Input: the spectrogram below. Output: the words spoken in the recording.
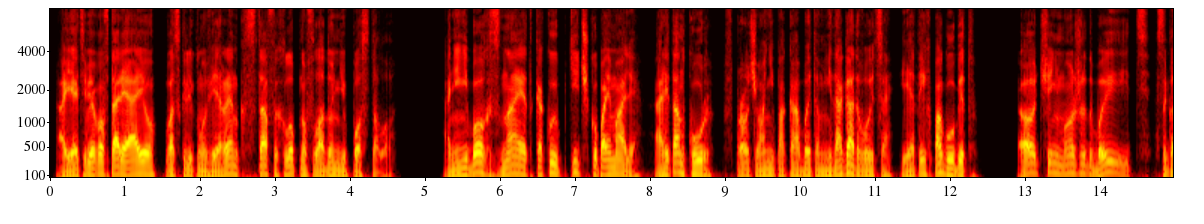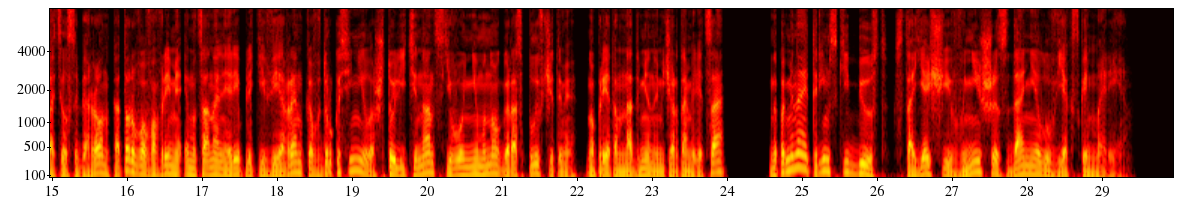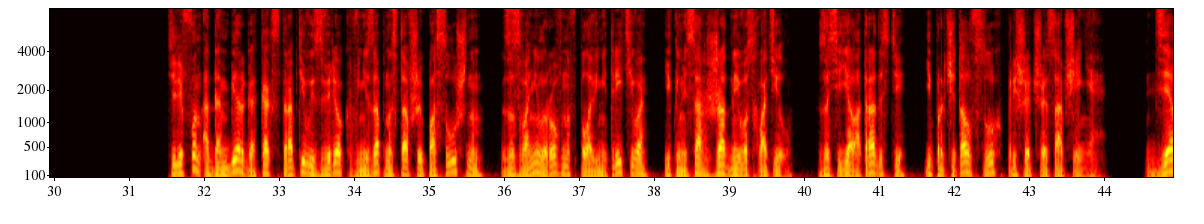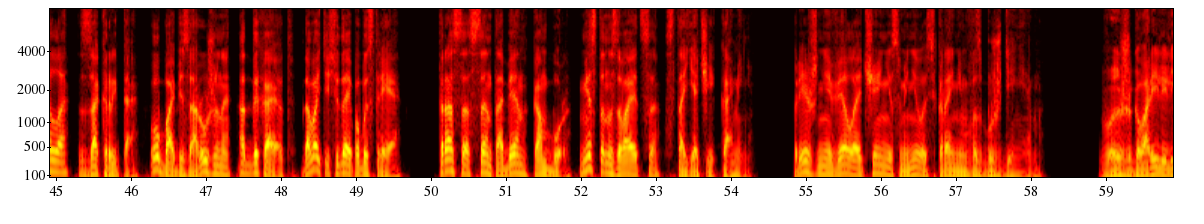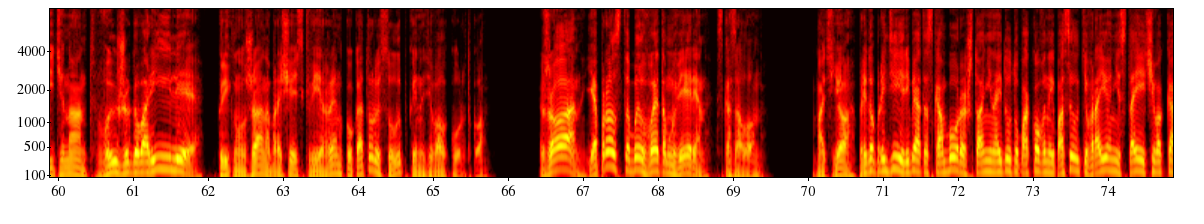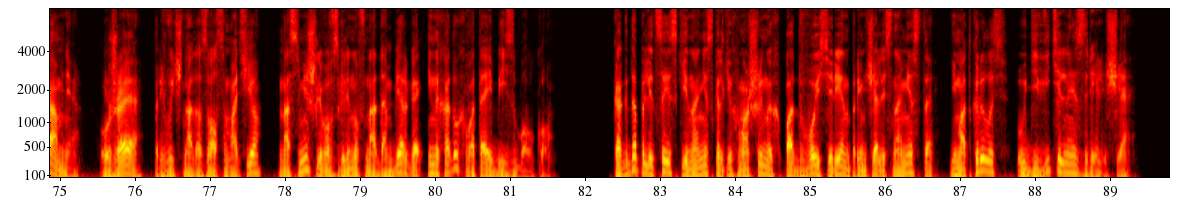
«А я тебе повторяю!» — воскликнул Вейренг, встав и хлопнув ладонью по столу. «Они не бог знает, какую птичку поймали, Аританкур. Впрочем, они пока об этом не догадываются, и это их погубит. «Очень может быть», — согласился Берон, которого во время эмоциональной реплики Вейренко вдруг осенило, что лейтенант с его немного расплывчатыми, но при этом надменными чертами лица напоминает римский бюст, стоящий в нише здания Лувьекской мэрии. Телефон Адамберга, как строптивый зверек, внезапно ставший послушным, зазвонил ровно в половине третьего, и комиссар жадно его схватил, засиял от радости и прочитал вслух пришедшее сообщение. «Дело закрыто. Оба обезоружены, отдыхают. Давайте сюда и побыстрее. Трасса Сент-Абен-Камбур. Место называется «Стоячий камень». Прежнее вялое отчаяние сменилось крайним возбуждением. «Вы же говорили, лейтенант! Вы же говорили!» — крикнул Жан, обращаясь к Вейренку, который с улыбкой надевал куртку. «Жон, я просто был в этом уверен», — сказал он. «Матье, предупреди ребята с Камбура, что они найдут упакованные посылки в районе стоячего камня». «Уже?» — привычно отозвался Матье, насмешливо взглянув на Адамберга и на ходу хватая бейсболку. Когда полицейские на нескольких машинах по двой сирен примчались на место, им открылось удивительное зрелище.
